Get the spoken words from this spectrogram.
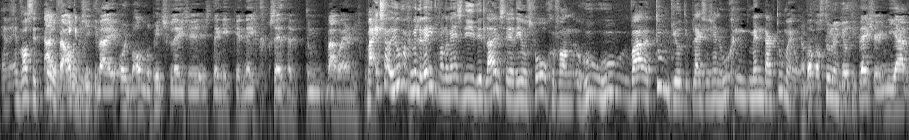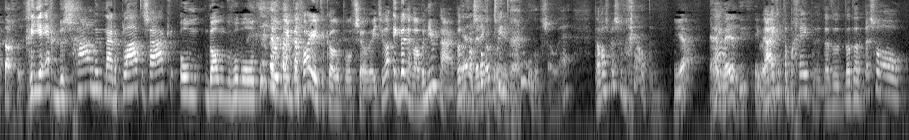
En, en was dit Ja, tof? bij alle muziek die wij ooit behandelen op Hitch College is denk ik eh, 90% hebben, toen waren wij nog niet voor. Maar ik zou heel graag willen weten van de mensen die dit luisteren en die ons volgen, van hoe, hoe waren toen guilty pleasures en hoe ging men daar toen mee om? Nou, wat was toen een guilty pleasure in de jaren 80? Ging je echt beschamend naar de platenzaak om dan bijvoorbeeld Earth, Wind Fire te kopen of zo, weet je wel? Ik ben er wel benieuwd naar, want Ja, het was toch ook benieuwd 20 naar. gulden of zo, hè? Dat was best wel veel geld toen. Ja? Ja, ik weet het niet. Ik weet Ja, het ik heb dat begrepen, dat dat, dat, dat best wel...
